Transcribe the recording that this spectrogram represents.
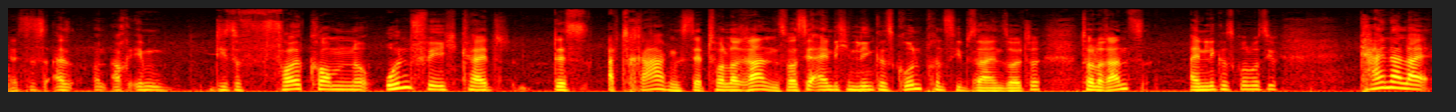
Es ist also, und auch eben diese vollkommene Unfähigkeit des Ertragens, der Toleranz, was ja eigentlich ein linkes Grundprinzip sein sollte. Toleranz, ein linkes Grundprinzip. Keinerlei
